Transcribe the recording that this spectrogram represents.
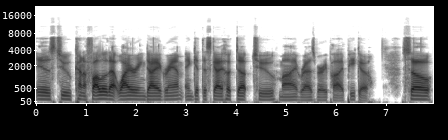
is to kind of follow that wiring diagram and get this guy hooked up to my Raspberry Pi Pico. So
